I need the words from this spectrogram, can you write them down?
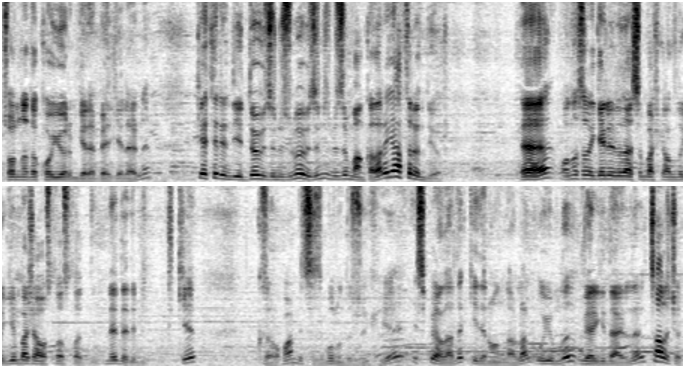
Sonuna da koyuyorum gene belgelerini. Getirin diye döviziniz möviziniz bizim bankalara yatırın diyor. E ondan sonra Gelir İdaresi Başkanlığı 25 Ağustos'ta ne dedi bitti ki? Kusura bakmayın biz sizi bulunduğunuz ülkeye ispiyonladık. Gidin onlarla uyumlu vergi daireleri çalışın.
